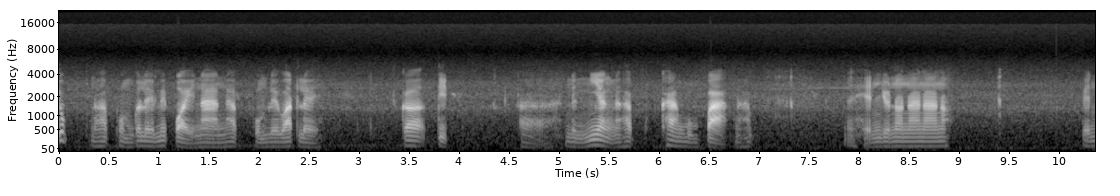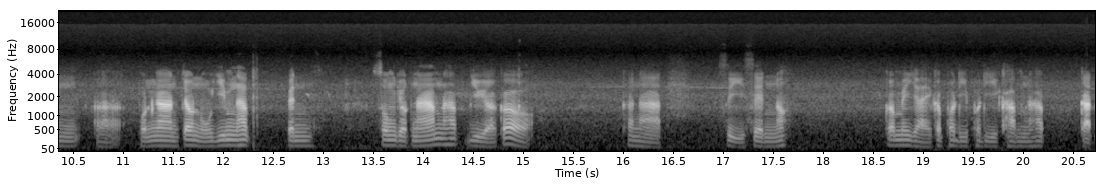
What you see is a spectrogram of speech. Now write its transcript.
จุ๊บนะครับ ผมก็เลยไม่ปล่อยนานนะครับ ผมเลยวัดเลย ก็ติดหนึ่งเงี้ยงนะครับ ข้างมุมปากนะครับ เห็นอยู่นานๆเนาะเป็นผลงานเจ้าหนูยิ้มนะครับ เป็นทรงหยดน้ำนะครับ เหยื่อก็ขนาดสี่เซนเนาะก็ไม่ใหญ่ก็พอดีพอดีคำนะครับ กัด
